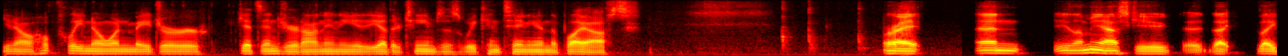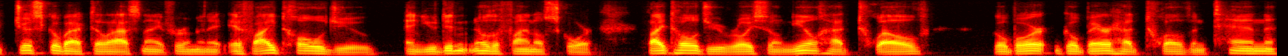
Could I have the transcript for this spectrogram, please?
you know, hopefully no one major gets injured on any of the other teams as we continue in the playoffs. Right. And let me ask you, uh, like, like just go back to last night for a minute. If I told you, and you didn't know the final score, if I told you Royce O'Neale had 12, Gobert, Gobert had 12 and 10,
